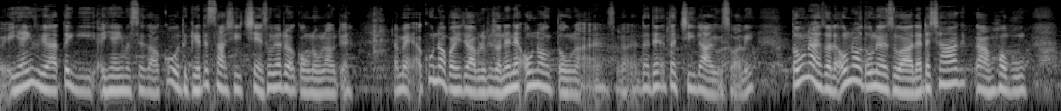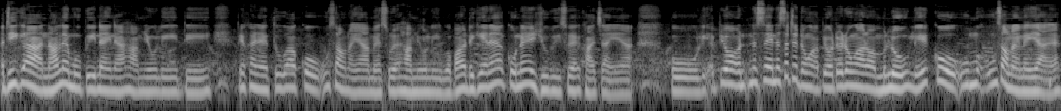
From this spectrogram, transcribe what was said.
ပြီအရင်ဆိုရတိတ်ကြီးအရင်မစင်တော့ကိုယ်တကယ်တဆရှိချင်ဆိုရတော့အကုန်လုံးလောက်တယ်ဒါပေမဲ့အခုနောက်ပိုင်းကျဘယ်လိုဖြစ်ဆိုတော့နည်းနည်းအုံနောက်သုံးလာတယ်ဆိုတော့အသက်အသက်ကြီးလာပြီဆိုတော့လေသုံးလာဆိုတော့အုံနောက်သုံးတယ်ဆိုတာလည်းတခြားကမဟုတ်ဘူးအဓိကနားလည်မှုပေးနိုင်တဲ့ဟာမျိုးလေးတွေပြခန့်နေသူကကိုယ်ဥဆောင်နိုင်ရမယ်ဆိုတဲ့ဟာမျိုးလေးပေါ့ဘာလို့တကယ်တမ်းကိုနဲ့ယူပြီးဆိုတဲ့အခါကျရင်ဟိုလေအပျော်20 21တုန်းကအပျော်တွဲတုန်းကတော့မလို့လေကိုယ်ဥဆောင်နိုင်လဲရတယ်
